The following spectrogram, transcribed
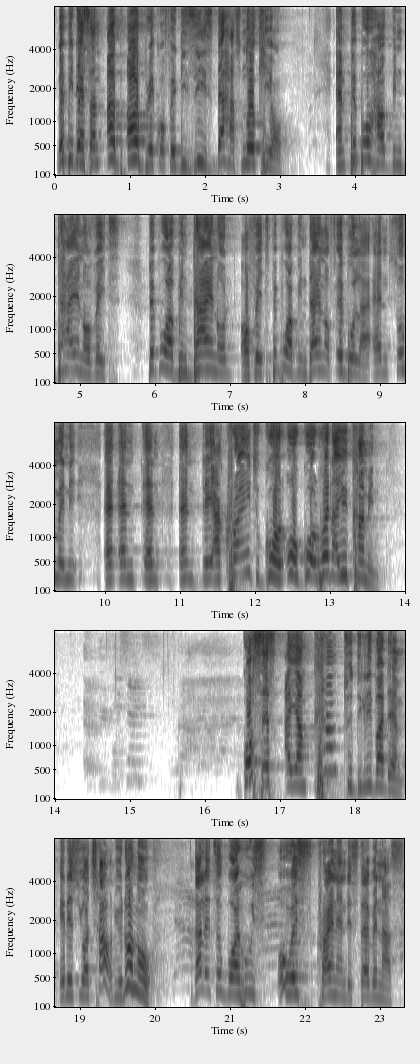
Maybe there's an outbreak of a disease that has no cure. And people have been dying of it. People have been dying of, it. People have been dying of Ebola and so many and and and and they are crying to God, "Oh God, when are you coming?" God says, "I am come to deliver them." It is your child. You don't know. That little boy who is always crying and disturbing us.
